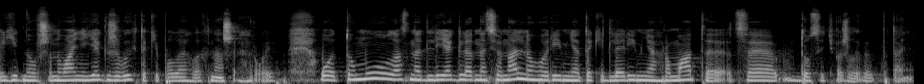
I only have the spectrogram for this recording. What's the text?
гідного вшанування як живих, так і полеглих наших героїв. От тому, власне, для як для національного рівня, так і для рівня громад е, це досить важливе питання.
